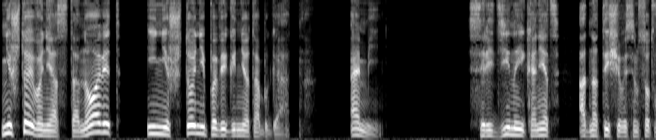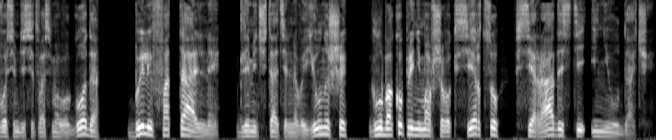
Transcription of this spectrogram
ничто его не остановит, и ничто не повигнет обгатно. Аминь. Середина и конец 1888 года были фатальны для мечтательного юноши, глубоко принимавшего к сердцу все радости и неудачи.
